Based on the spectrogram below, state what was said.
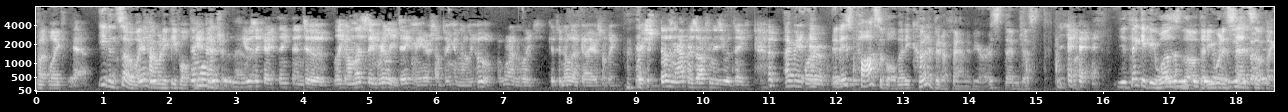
But like, Yeah. even so, like They're- how many people pay attention to that? music, I think, than to like unless they really dig me or something, and they're like, "Oh, I want to like get to know that guy or something," which doesn't happen as often as you would think. I mean, Or- it, it is possible that he could have been a fan of yours, than just. You'd think if he was, Well, though, that he would have said something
